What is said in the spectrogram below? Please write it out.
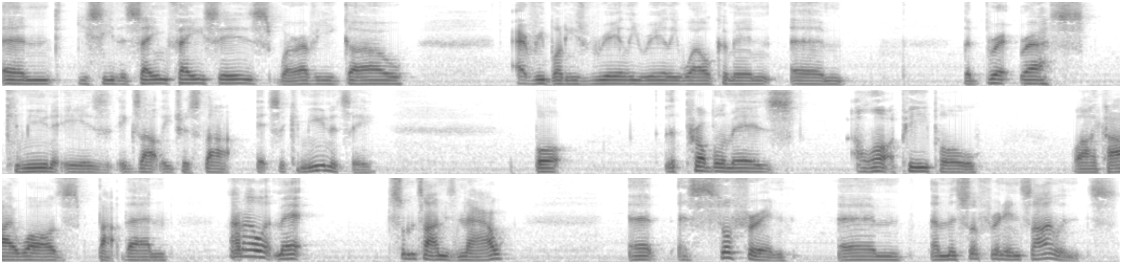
And you see the same faces wherever you go. Everybody's really, really welcoming. Um, the BritWres community is exactly just that. It's a community. But the problem is, a lot of people, like I was back then, and I'll admit, sometimes now, uh, are suffering, um, and they're suffering in silence.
